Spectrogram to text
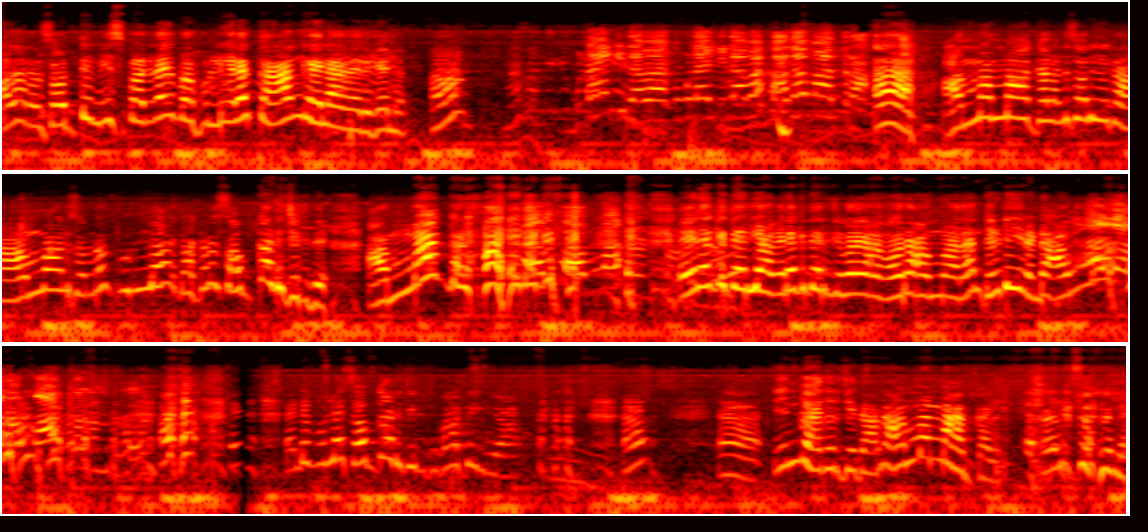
அதான் சொட்டு மிஸ் பண்ணா இப்ப புள்ளிகளை தாங்க இல்லாம இருக்கு என்ன ஆ? அம்மம்மாக்கள்னு சொல்லியிருக்கான் அம்மான்னு சொன்னா புள்ள டக்குனு சொக்க அடிச்சிருது. அம்மாக்களா எனக்கு எனக்கு தெரியாம எனக்கு தெரிஞ்ச. ஒரு அம்மா தான் திடீர் அம்மா அடிச்சிருச்சு பாத்தீங்களா? இன்ப அதிர்ச்சி தான் அம்மம்மாக்கள் சொல்லுங்க.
